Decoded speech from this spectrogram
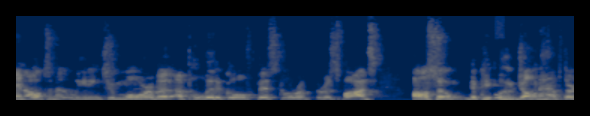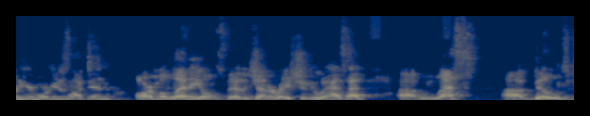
and ultimately leading to more of a, a political fiscal re- response. Also, the people who don't have 30 year mortgages locked in are millennials. They're the generation who has had uh, less uh, build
